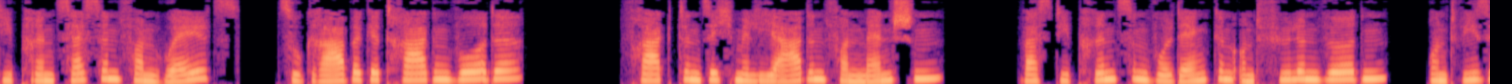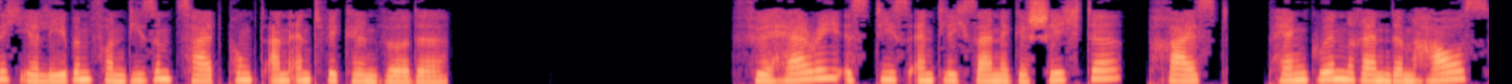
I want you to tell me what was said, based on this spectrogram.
die Prinzessin von Wales, zu Grabe getragen wurde, fragten sich Milliarden von Menschen, was die Prinzen wohl denken und fühlen würden, und wie sich ihr Leben von diesem Zeitpunkt an entwickeln würde. Für Harry ist dies endlich seine Geschichte, preist Penguin Random House,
